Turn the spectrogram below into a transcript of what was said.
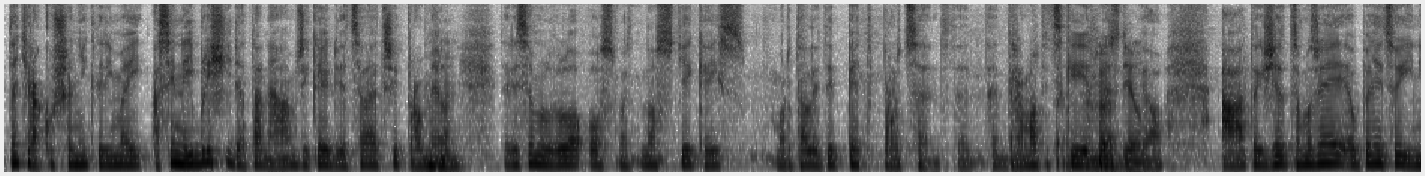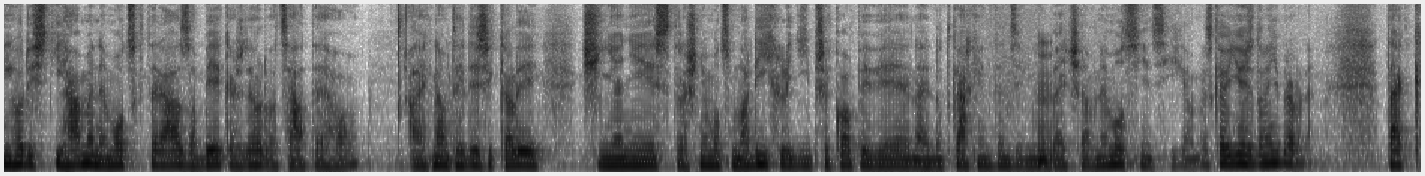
teď Rakušani, který mají asi nejbližší data nám, říkají 2,3 promile. Mm-hmm. Tedy se mluvilo o smrtnosti case mortality 5%. To je, to je dramatický rozdíl. Jo. A takže samozřejmě je úplně něco jiného, když stíháme nemoc, která zabije každého 20. A jak nám tehdy říkali Číňani, strašně moc mladých lidí překvapivě na jednotkách intenzivní hmm. péče a v nemocnicích. A dneska vidíme, že to není pravda. Tak,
